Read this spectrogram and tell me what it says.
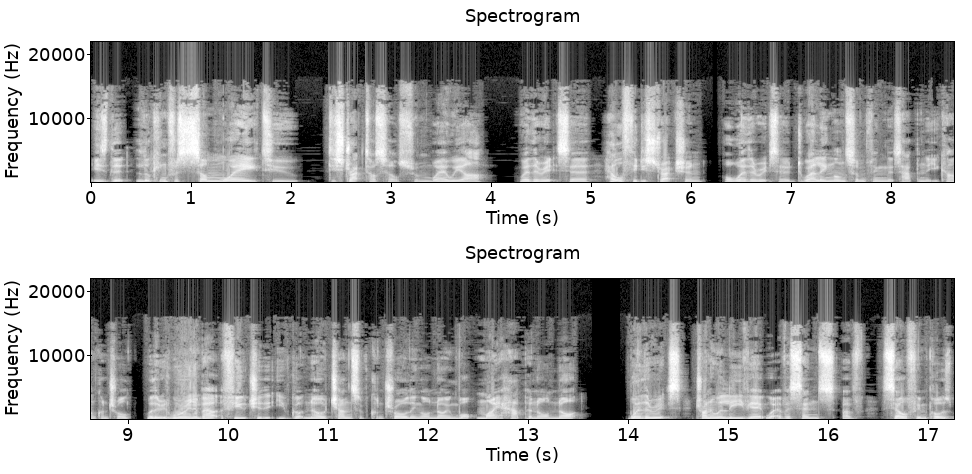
Is that looking for some way to distract ourselves from where we are, whether it's a healthy distraction or whether it's a dwelling on something that's happened that you can't control, whether it's worrying about the future that you've got no chance of controlling or knowing what might happen or not, whether it's trying to alleviate whatever sense of self-imposed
